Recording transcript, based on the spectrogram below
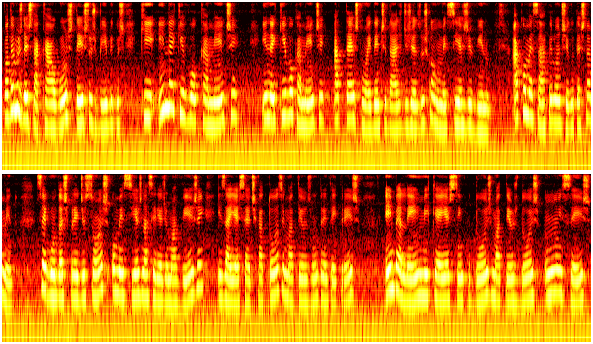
Podemos destacar alguns textos bíblicos que inequivocamente inequivocamente atestam a identidade de Jesus como Messias divino, a começar pelo Antigo Testamento. Segundo as predições, o Messias nasceria de uma virgem, Isaías 7,14, Mateus 1,33, em Belém, Miqueias 5,2, Mateus 2, 1 e 6,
